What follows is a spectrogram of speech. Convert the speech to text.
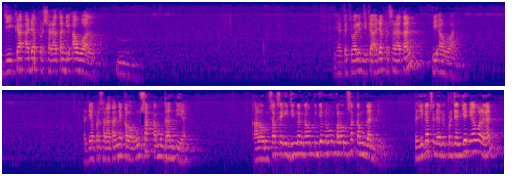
jika ada persyaratan di awal. Ya kecuali jika ada persyaratan di awal. Artinya persyaratannya kalau rusak kamu ganti ya. Kalau rusak saya izinkan kamu pinjam namun kalau rusak kamu ganti. Berarti kan sudah ada perjanjian di awal kan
